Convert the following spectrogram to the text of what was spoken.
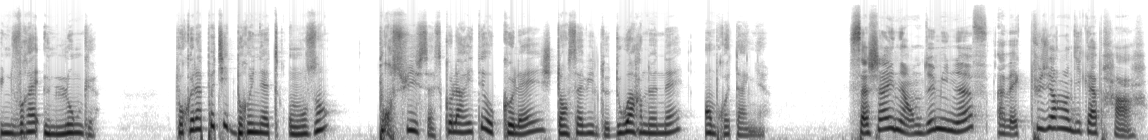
une vraie, une longue. Pour que la petite brunette, 11 ans, poursuive sa scolarité au collège dans sa ville de Douarnenez, en Bretagne. Sacha est née en 2009 avec plusieurs handicaps rares.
